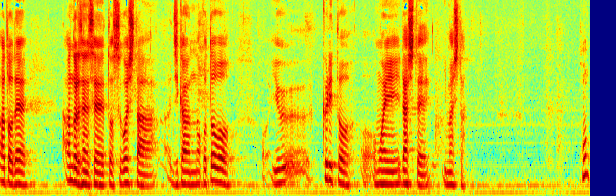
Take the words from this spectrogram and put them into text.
後でアンドレ先生と過ごした時間のことをゆっくりと思い出していました。本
